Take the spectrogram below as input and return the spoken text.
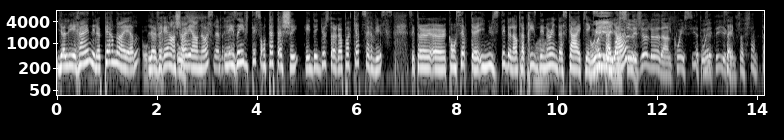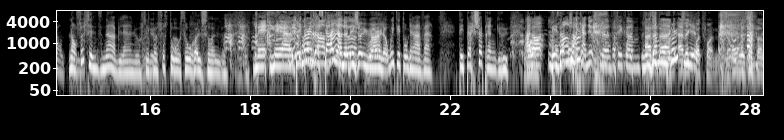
Il y a les reines et le Père Noël, Oh, le vrai en chair et en os. Le. Les invités sont attachés et dégustent un repas quatre services. C'est un, un concept inusité de l'entreprise Dinner in the Sky qui existe Oui, ailleurs. sûr. déjà, là, dans le coin ici, à Oui. les étés, il y a C'est- quelque chose, ça me tente pas. Non, ça, c'est le dîner en blanc, là. C'est, Ok. ben, ça, c'est au, c'est au là. mais, mais, euh, Dinner in the Sky, il y en a là. déjà eu un, là. Oui, t'es au grand vent. T'es perché après une grue. Alors, On les mange en amoureux, canuc, là. C'est comme... les Hashtag amoureux avec qui, pas de fun. Non, on va.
